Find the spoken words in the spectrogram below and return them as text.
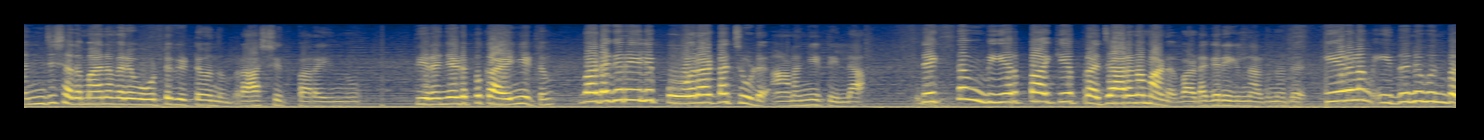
അഞ്ച് ശതമാനം വരെ വോട്ട് കിട്ടുമെന്നും റാഷിദ് പറയുന്നു. തിരഞ്ഞെടുപ്പ് കഴിഞ്ഞിട്ടും വടകരയിലെ പോരാട്ട ചൂട് അണഞ്ഞിട്ടില്ല. രക്തം വിയർപ്പാക്കിയ പ്രചാരണമാണ് വടകരയിൽ നടന്നത്. കേരളം ഇതിനു മുൻപ്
